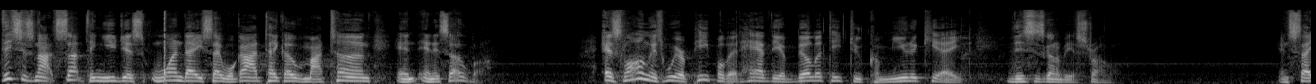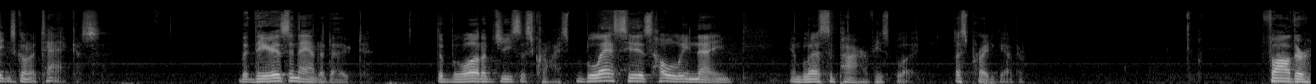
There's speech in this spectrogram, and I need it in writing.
This is not something you just one day say, Well, God, take over my tongue, and, and it's over. As long as we are people that have the ability to communicate, this is going to be a struggle. And Satan's going to attack us. But there is an antidote the blood of Jesus Christ. Bless his holy name and bless the power of his blood. Let's pray together. Father,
